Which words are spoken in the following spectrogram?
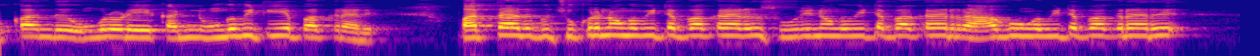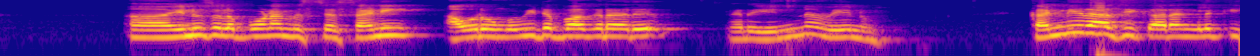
உட்காந்து உங்களுடைய கண் உங்கள் வீட்டையே பார்க்குறாரு. பத்தாவதுக்கு சுக்கிரன் உங்கள் வீட்டை பார்க்குறாரு சூரியன் உங்கள் வீட்டை பார்க்குறாரு ராகு உங்கள் வீட்டை பார்க்குறாரு. இன்னும் சொல்ல போனால் மிஸ்டர் சனி அவர் உங்கள் வீட்டை பார்க்குறாரு. வேற என்ன வேணும்? கன்னிராசிக்காரங்களுக்கு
